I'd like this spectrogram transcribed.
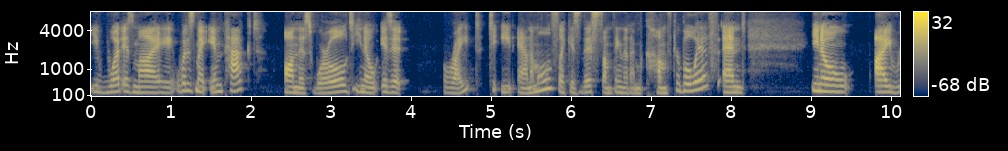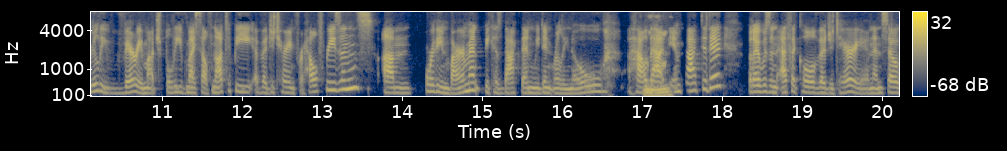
what is my what is my impact on this world you know is it right to eat animals like is this something that i'm comfortable with and you know i really very much believe myself not to be a vegetarian for health reasons um, or the environment because back then we didn't really know how mm-hmm. that impacted it but i was an ethical vegetarian and so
